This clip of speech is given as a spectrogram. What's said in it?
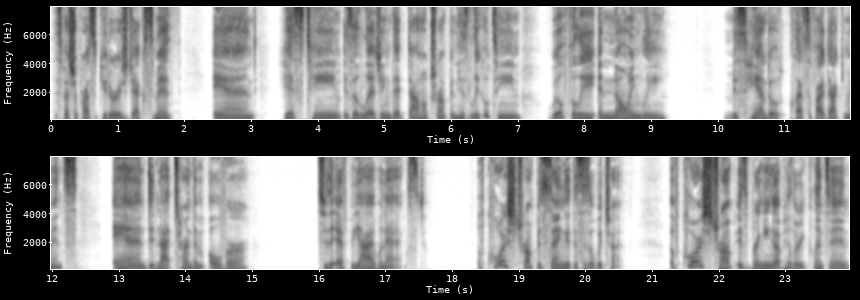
The special prosecutor is Jack Smith, and his team is alleging that Donald Trump and his legal team willfully and knowingly mishandled classified documents and did not turn them over to the FBI when asked. Of course, Trump is saying that this is a witch hunt. Of course, Trump is bringing up Hillary Clinton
